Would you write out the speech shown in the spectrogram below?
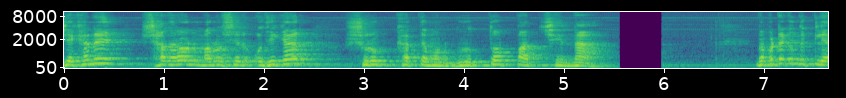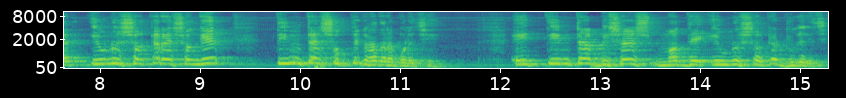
যেখানে সাধারণ মানুষের অধিকার সুরক্ষা তেমন গুরুত্ব পাচ্ছে না। ব্যাপারটা কিন্তু ক্লিয়ার ইউনুস সরকারের সঙ্গে তিনটা শক্তির কথা তারা বলেছে। এই তিনটা বিষয়ের মধ্যে ইউনুস সরকার ঢুকে গেছে।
